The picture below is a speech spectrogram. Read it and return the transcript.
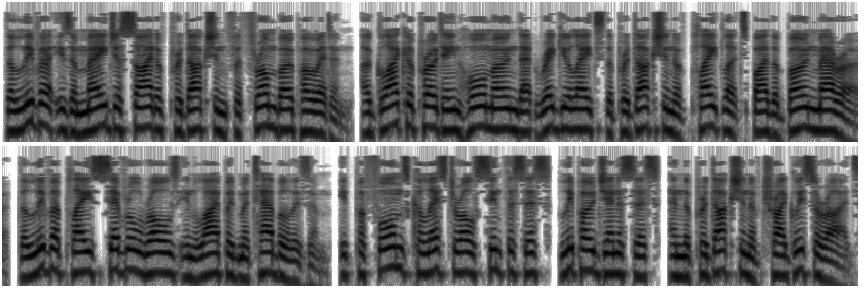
The liver is a major site of production for thrombopoietin, a glycoprotein hormone that regulates the production of platelets by the bone marrow. The liver plays several roles in lipid metabolism. It performs cholesterol synthesis, lipogenesis, and the production of triglycerides,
